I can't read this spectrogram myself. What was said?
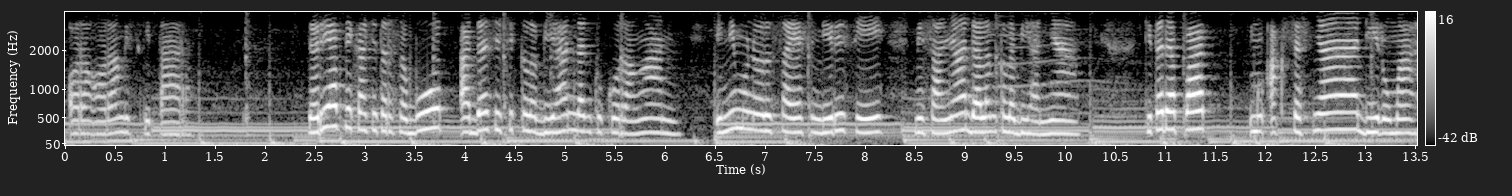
orang-orang di sekitar. Dari aplikasi tersebut ada sisi kelebihan dan kekurangan. Ini menurut saya sendiri sih, misalnya dalam kelebihannya. Kita dapat mengaksesnya di rumah,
